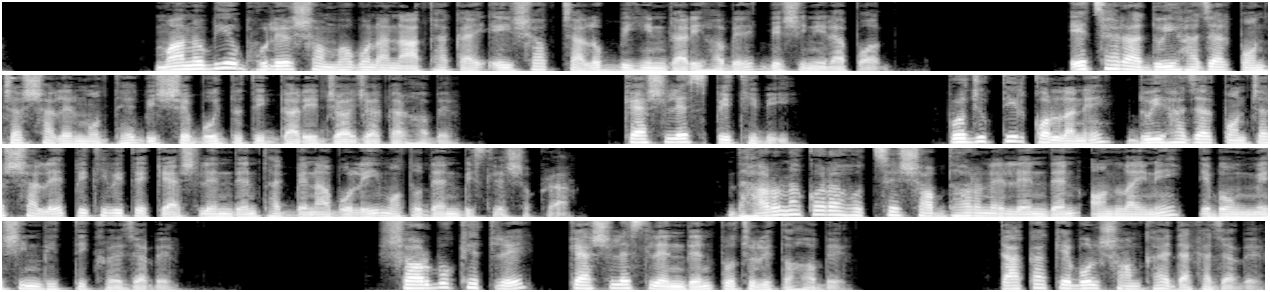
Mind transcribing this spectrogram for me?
মানবীয় ভুলের সম্ভাবনা না থাকায় এই সব চালকবিহীন গাড়ি হবে বেশি নিরাপদ। এছাড়া দুই হাজার পঞ্চাশ সালের মধ্যে বিশ্বে বৈদ্যুতিক গাড়ির জয়জয়কার হবে। ক্যাশলেস পৃথিবী। প্রযুক্তির কল্যাণে দুই হাজার পঞ্চাশ সালে পৃথিবীতে ক্যাশ লেনদেন থাকবে না বলেই মত দেন বিশ্লেষকরা। ধারণা করা হচ্ছে সব ধরনের লেনদেন অনলাইনে এবং মেশিন ভিত্তিক হয়ে যাবে। সর্বক্ষেত্রে ক্যাশলেস লেনদেন প্রচলিত হবে। টাকা কেবল সংখ্যায় দেখা যাবে।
